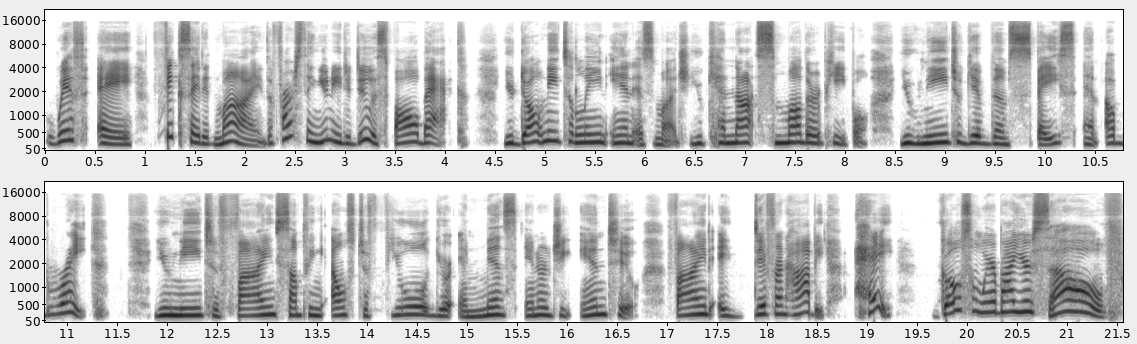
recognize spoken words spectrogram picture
with a fixated mind, the first thing you need to do is fall back. You don't need to lean in as much. You cannot smother people. You need to give them space and a break. You need to find something else to fuel your immense energy into. Find a different hobby. Hey, Go somewhere by yourself.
